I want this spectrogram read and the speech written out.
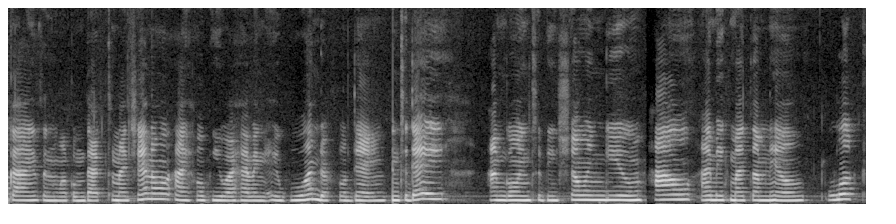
guys and welcome back to my channel. I hope you are having a wonderful day. And today I'm going to be showing you how I make my thumbnail look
